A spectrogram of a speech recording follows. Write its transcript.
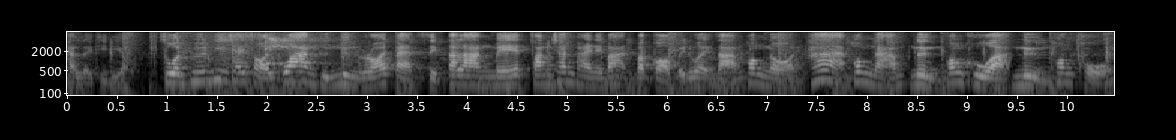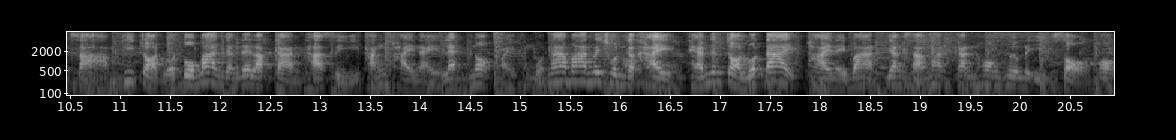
กันเลยทีเดียว ส่วนพื้นที่ใช้สอยกว้างถึง 180 ตารางเมตร ฟังก์ชันภายในบ้านประกอบไปด้วย 3 ห้องนอน 5 ห้องน้ำ1ห้องครัว 1 ห้องโถง 3 ที่จอดรถตัวบ้านยังได้รับการทาสีทั้งภายในและนอกใหม่ทั้งหมด หน้าบ้านไม่ชนกับใคร แถมยังจอดรถได้ภายในบ้านยังสามารถกั้นห้องเพิ่มได้อีก 2 ห้อง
